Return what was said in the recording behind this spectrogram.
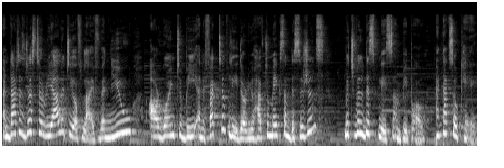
And that is just a reality of life. When you are going to be an effective leader you have to make some decisions which will displease some people. And that's okay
